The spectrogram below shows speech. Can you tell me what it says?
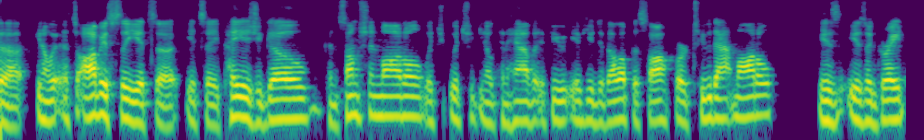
a, you know, it's obviously it's a it's a pay as you go consumption model, which which you know can have if you if you develop the software to that model, is is a great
